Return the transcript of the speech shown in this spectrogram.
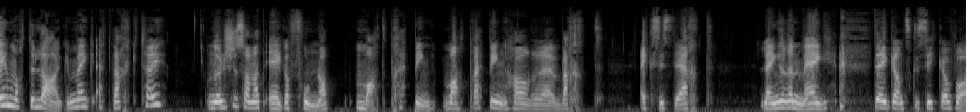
Jeg måtte lage meg et verktøy. Nå er det ikke sånn at jeg har funnet opp matprepping. Matprepping har eh, vært eksistert lenger enn meg. Det er jeg ganske sikker på.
